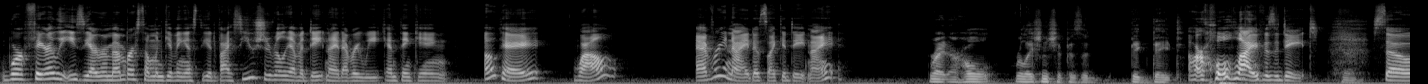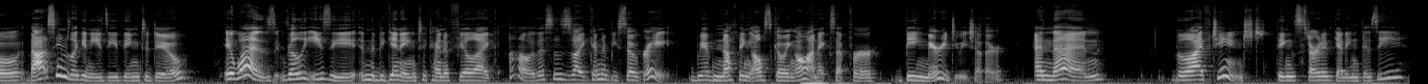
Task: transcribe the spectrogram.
were fairly easy. I remember someone giving us the advice, you should really have a date night every week, and thinking, okay, well, every night is like a date night. Right. Our whole relationship is a big date. Our whole life is a date. Yeah. So that seems like an easy thing to do. It was really easy in the beginning to kind of feel like, oh, this is like going to be so great. We have nothing else going on except for being married to each other. And then the life changed. Things started getting busy.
